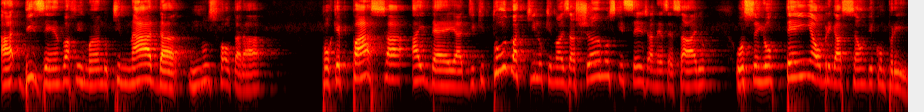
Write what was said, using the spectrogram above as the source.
a, dizendo, afirmando que nada nos faltará, porque passa a ideia de que tudo aquilo que nós achamos que seja necessário o Senhor tem a obrigação de cumprir.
